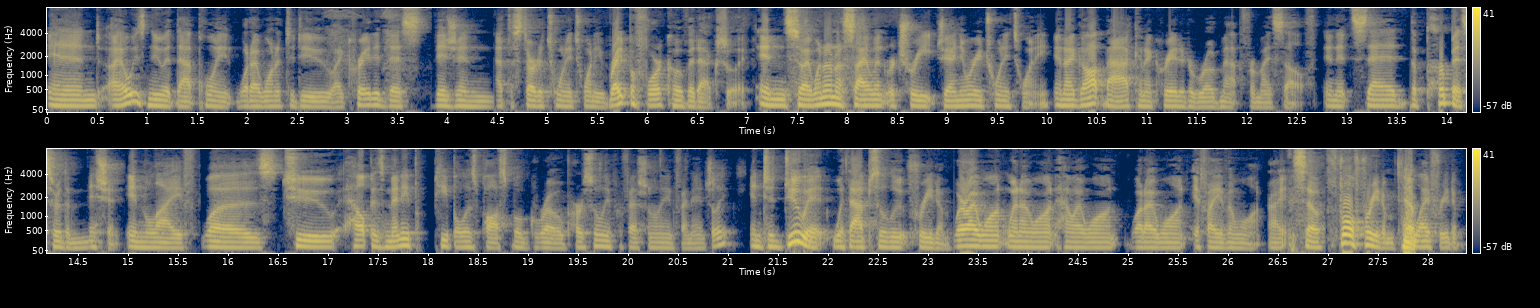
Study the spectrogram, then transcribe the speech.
And I always knew at that point what I wanted to do. I created this vision at the start of 2020, right before COVID, actually. And so I went on a silent retreat January 2020, and I got back and I created a roadmap for myself. And it said the purpose or the mission in life was to help as many people as possible grow personally, professionally, and financially, and to do it with absolute freedom where I want, when I want, how I want, what I want, if I even want, right? So full freedom, full yep. life freedom.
